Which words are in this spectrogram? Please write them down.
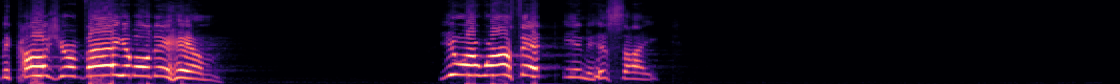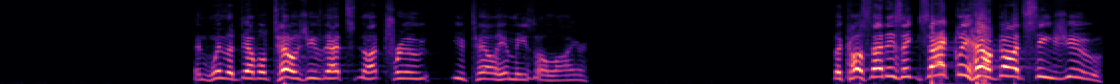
Because you're valuable to Him. You are worth it in His sight. And when the devil tells you that's not true, you tell him he's a liar. Because that is exactly how God sees you.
